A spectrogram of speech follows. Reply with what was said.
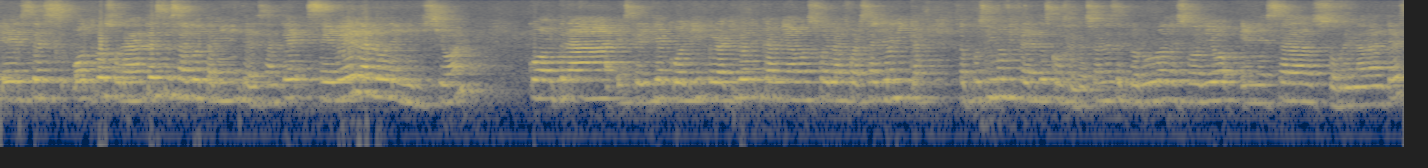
este es otro sobrante, este es algo también interesante. Se ve el halo de inhibición contra Escherichia coli, pero aquí lo que cambiamos fue la fuerza iónica. O sea, pusimos diferentes concentraciones de cloruro de sodio en esas sobrenadantes.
